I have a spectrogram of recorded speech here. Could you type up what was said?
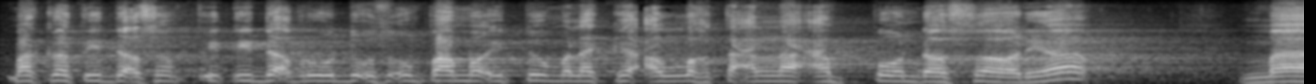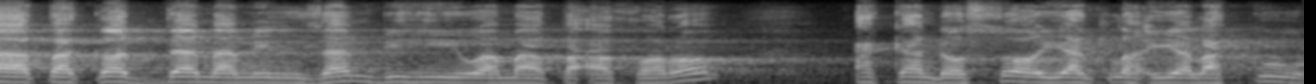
maka tidak sempi, tidak berwuduk seumpama itu, malaikat Allah Ta'ala ampun dosa dia, ma taqaddama min zambihi wa ma ta'akhara, akan dosa yang telah ia laku,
